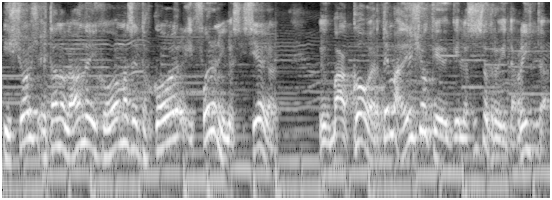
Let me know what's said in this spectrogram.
y George estando en la banda dijo vamos a hacer estos covers y fueron y los hicieron. Va, cover, tema de ellos que, que los hizo otro guitarrista.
